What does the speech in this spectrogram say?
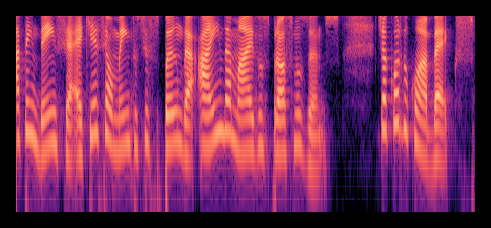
A tendência é que esse aumento se expanda ainda mais nos próximos anos. De acordo com a ABEX,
